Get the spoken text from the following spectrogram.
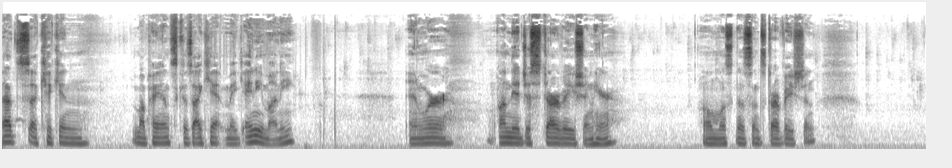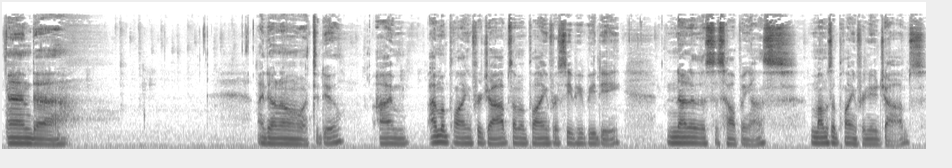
that's a kick in my pants because I can't make any money. And we're on the edge of starvation here homelessness and starvation. And uh, I don't know what to do. I'm I'm applying for jobs. I'm applying for CPPD. None of this is helping us. Mom's applying for new jobs.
